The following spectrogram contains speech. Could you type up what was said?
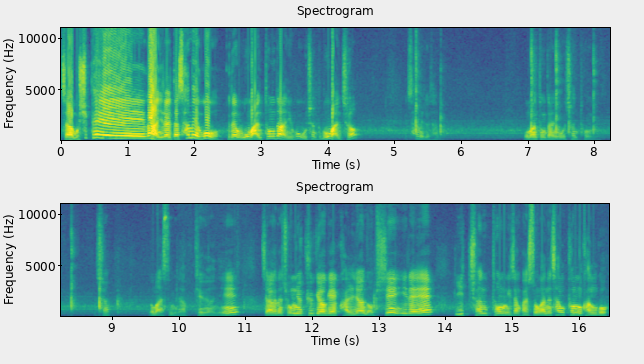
자, 뭐 10회가 아니라 일단 3회고, 그 다음에 5만 통도 아니고 5천 통. 너무 많죠? 3회죠, 3회. 5만 통도 아니고 5천 통. 그렇죠? 너무 많습니다, 국회의원이. 자, 그 다음 종류 규격에 관련 없이 1회에 2천 통 이상 발송하는 상품 광고.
